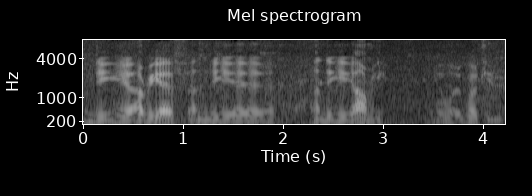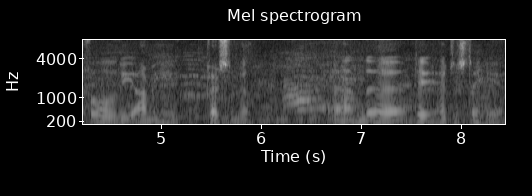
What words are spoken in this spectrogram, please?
and the RAF and the uh, and the army. They were working for the army personnel, and uh, they had to stay here.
